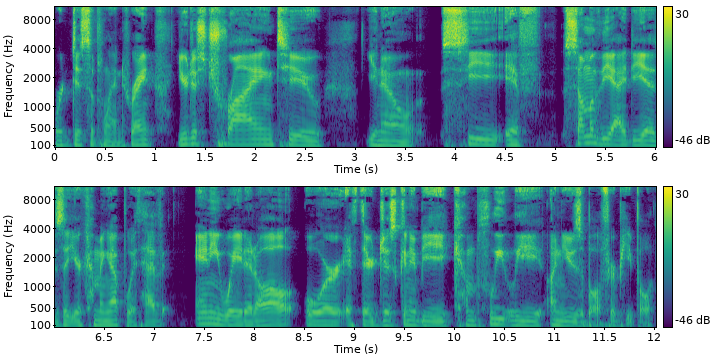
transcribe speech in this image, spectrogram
or disciplined, right? You're just trying to, you know, see if some of the ideas that you're coming up with have any weight at all or if they're just going to be completely unusable for people.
